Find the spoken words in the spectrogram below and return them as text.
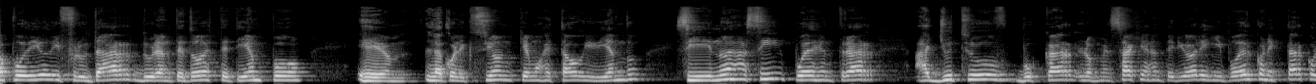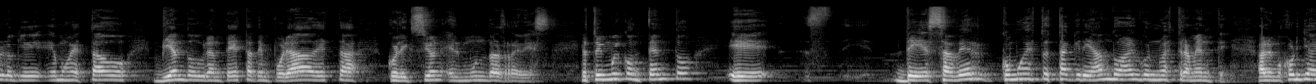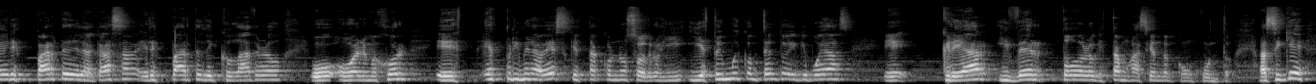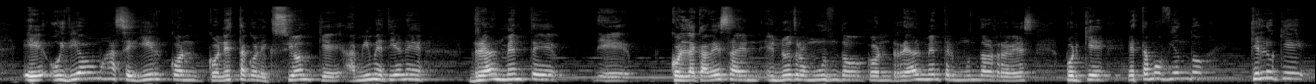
¿Has podido disfrutar durante todo este tiempo eh, la colección que hemos estado viviendo? Si no es así, puedes entrar a YouTube, buscar los mensajes anteriores y poder conectar con lo que hemos estado viendo durante esta temporada de esta colección El Mundo al Revés. Estoy muy contento eh, de saber cómo esto está creando algo en nuestra mente. A lo mejor ya eres parte de la casa, eres parte de Collateral o, a lo mejor es, primera vez que estás con nosotros y, estoy muy contento de que puedas eh, crear y ver todo lo que estamos haciendo en conjunto. Así que eh, hoy día vamos a seguir con, esta colección que a mí me tiene realmente eh, con la cabeza en, en otro mundo, con realmente el mundo al revés, porque estamos viendo qué es lo que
